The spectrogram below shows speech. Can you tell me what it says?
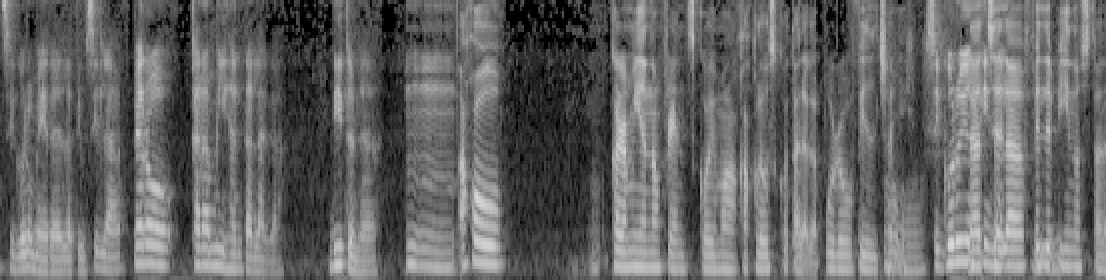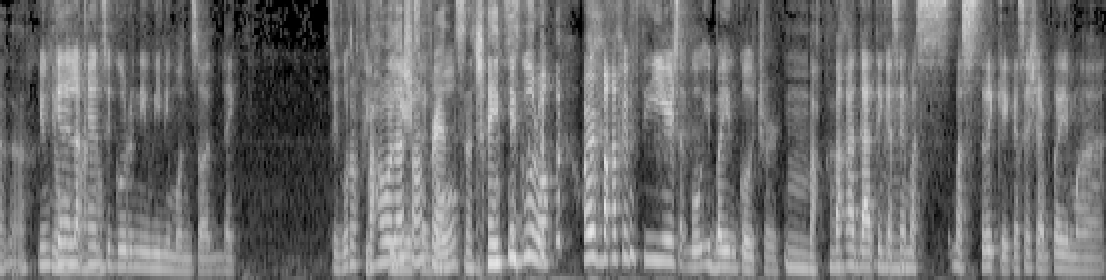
siguro may relative sila. Pero, karamihan talaga. Dito na. Mm-mm. Ako, karamihan ng friends ko, yung mga kaklose ko talaga, puro Phil Chay. Oo. Siguro yung, Lahat sila Filipinos talaga. yung kinalakihan ano, siguro ni Winnie Monsod, like, siguro 50 Baka wala years siyang ago. friends na Chinese. Siguro. Or baka 50 years ago, iba yung culture. Mm, baka. Baka dati kasi mas mas strict eh. Kasi syempre, yung mga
